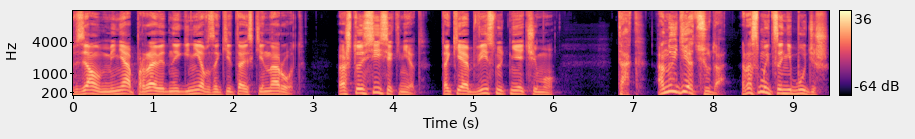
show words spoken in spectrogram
Взял меня праведный гнев за китайский народ. А что сисек нет, так и обвиснуть нечему. Так, а ну иди отсюда, расмыться не будешь,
